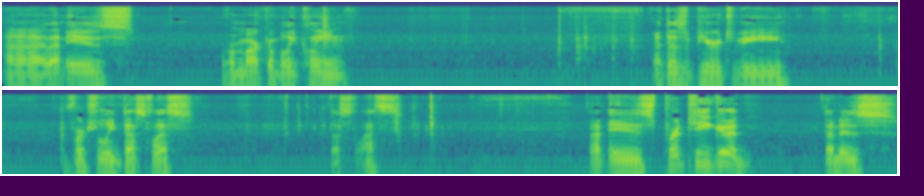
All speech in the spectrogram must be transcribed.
Uh, that is remarkably clean. That does appear to be virtually dustless. Dustless. That is pretty good. That is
